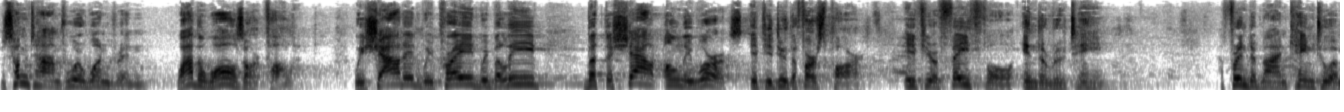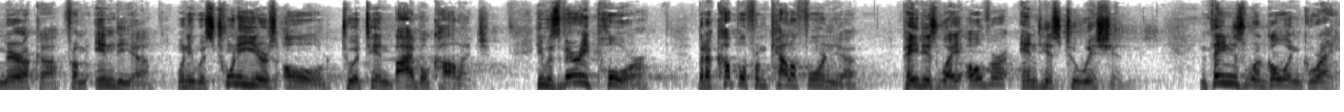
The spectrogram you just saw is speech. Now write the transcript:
And sometimes we're wondering why the walls aren't falling. We shouted, we prayed, we believed, but the shout only works if you do the first part, if you're faithful in the routine. A friend of mine came to America from India when he was 20 years old to attend Bible college. He was very poor, but a couple from California paid his way over and his tuition. And things were going great.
